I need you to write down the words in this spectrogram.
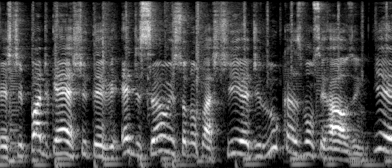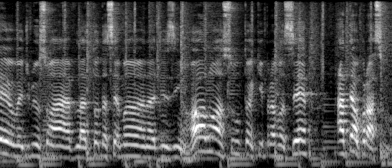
Este podcast teve edição e sonoplastia de Lucas von Seehausen. E eu, Edmilson Ávila, toda semana desenrola um assunto aqui para você. Até o próximo!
